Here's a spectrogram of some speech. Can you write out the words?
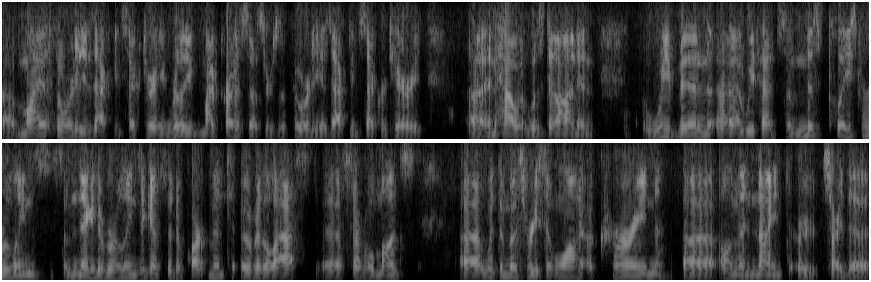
uh, my authority as acting secretary and really my predecessor's authority as acting secretary uh, and how it was done. And we've been uh, we've had some misplaced rulings, some negative rulings against the department over the last uh, several months. Uh, with the most recent one occurring uh, on the 9th, or sorry, the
